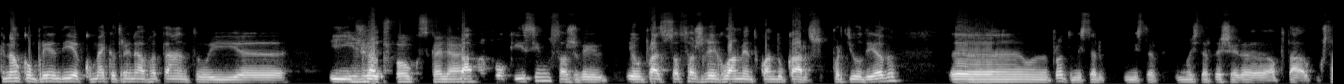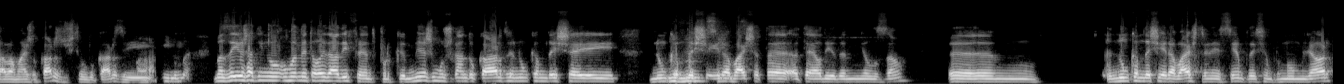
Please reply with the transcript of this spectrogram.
que não compreendia como é que eu treinava tanto e, uh, e, e jogavas pouco, se calhar. Jogava pouquíssimo, só joguei, eu só, só joguei regulamento quando o Carlos partiu o dedo. Uh, pronto, o Mr. Mister, Mister Teixeira optava, gostava mais do Carlos, do estilo do Carlos, e, ah. e numa, mas aí eu já tinha uma mentalidade diferente, porque mesmo jogando o Carlos eu nunca me deixei, nunca uhum, me deixei sim. ir abaixo até, até ao dia da minha lesão. Uh, nunca me deixei ir abaixo, treinei sempre, dei sempre o meu melhor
